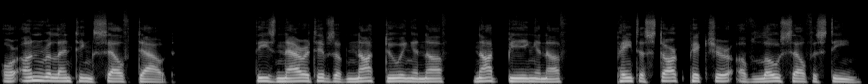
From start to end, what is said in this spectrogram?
or unrelenting self doubt. These narratives of not doing enough, not being enough, paint a stark picture of low self esteem.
